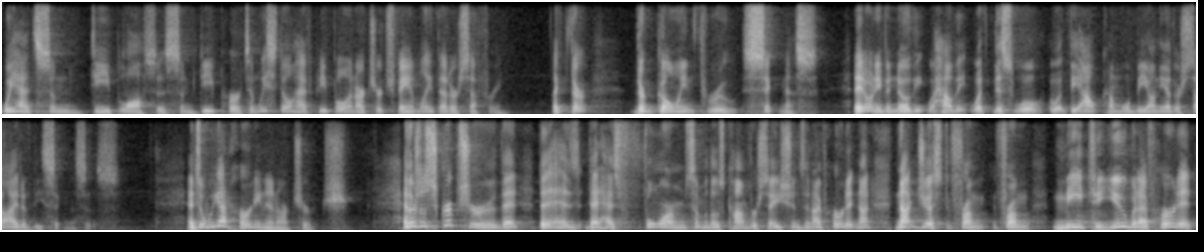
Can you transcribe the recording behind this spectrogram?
We had some deep losses, some deep hurts, and we still have people in our church family that are suffering. Like they're, they're going through sickness. They don't even know the, how the, what this will, what the outcome will be on the other side of these sicknesses. And so we got hurting in our church. And there's a scripture that, that, has, that has formed some of those conversations, and I've heard it not, not just from, from me to you, but I've heard it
